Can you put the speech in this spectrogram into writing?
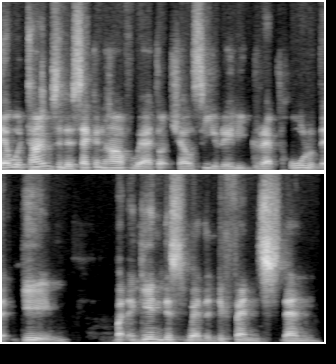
there were times in the second half where I thought Chelsea really grabbed hold of that game. But again, this is where the defense then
